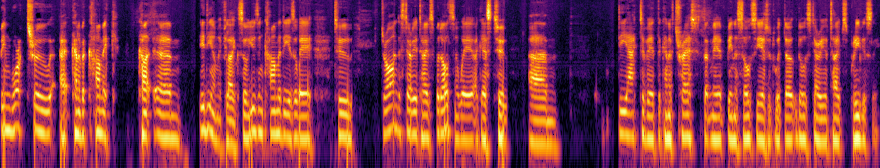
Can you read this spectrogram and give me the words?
being worked through a, kind of a comic um, idiom, if you like. So using comedy as a way to draw on the stereotypes, but also in a way, I guess, to um, deactivate the kind of threat that may have been associated with th- those stereotypes previously.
